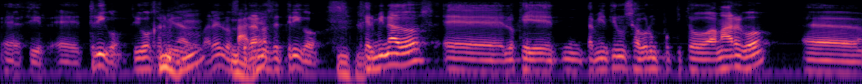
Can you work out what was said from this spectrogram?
decir, trigo, trigo germinado. Los vale. granos de trigo germinados, lo que también tiene un sabor un poquito amargo, eh,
